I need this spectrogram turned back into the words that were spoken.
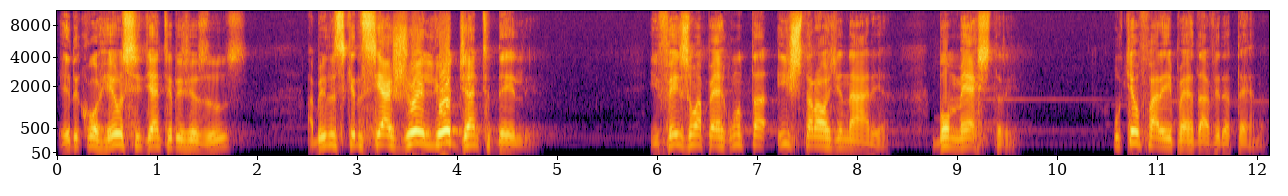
Ele correu-se diante de Jesus. A Bíblia diz que ele se ajoelhou diante dele e fez uma pergunta extraordinária: Bom mestre, o que eu farei para herdar a vida eterna?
